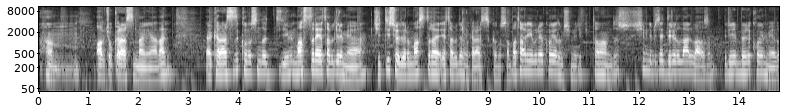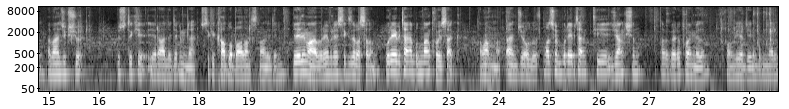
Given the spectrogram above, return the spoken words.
Hmm. Abi çok kararsızım ben ya. Ben ya kararsızlık konusunda yemin Master'a yatabilirim ya. Ciddi söylüyorum Master'a yatabilirim kararsızlık konusunda. Bataryayı buraya koyalım şimdilik. Tamamdır. Şimdi bize drill'ler lazım. Drill böyle koymayalım. Hemencik şu Üstteki yeri halledelim de. Üstteki kablo bağlantısını halledelim. Gelelim abi buraya. Buraya 8'e basalım. Buraya bir tane bundan koysak. Tamam mı? Bence olur. Şimdi buraya bir tane T-junction tabi böyle koymayalım. Conveyor diyelim. Bunların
